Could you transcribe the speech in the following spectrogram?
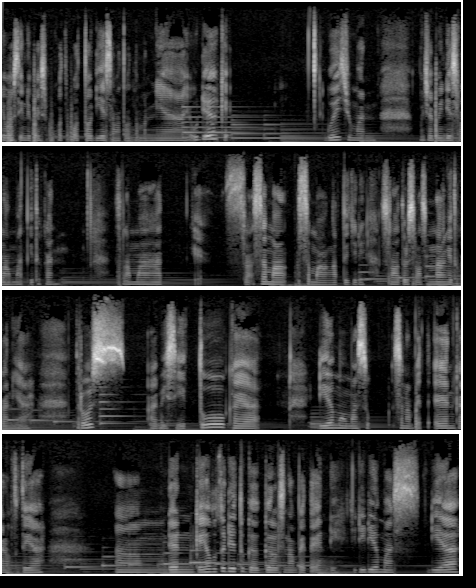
Dia posting di Facebook foto-foto dia sama teman-temannya ya udah kayak gue cuman ngucapin dia selamat gitu kan. Selamat semang semangat ya jadi selamat terus senang senang gitu kan ya. Terus abis itu kayak dia mau masuk senam PTN kan waktu itu ya. Um, dan kayaknya waktu itu dia tuh gagal senam PTN deh. Jadi dia mas dia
